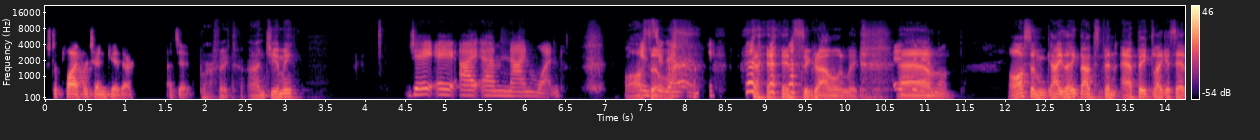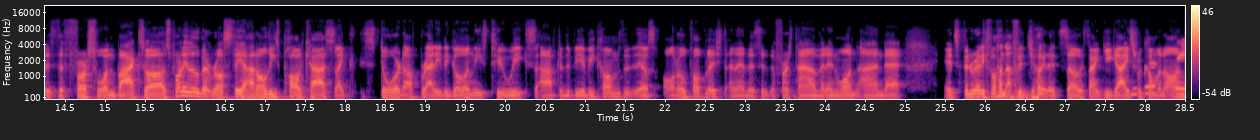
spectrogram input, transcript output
Just apply for 10K there. That's it. Perfect. And Jaime? J A I M 9 1. Awesome. Instagram. Instagram only. Instagram Um, only. Awesome, guys. I think that's been epic. Like I said, it's the first one back. So I was probably a little bit rusty. I had all these podcasts like stored up, ready to go in these two weeks after the baby comes. They just auto published. And then this is the first time I've been in one. And uh, it's been really fun. I've enjoyed it. So thank you guys You for coming on.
